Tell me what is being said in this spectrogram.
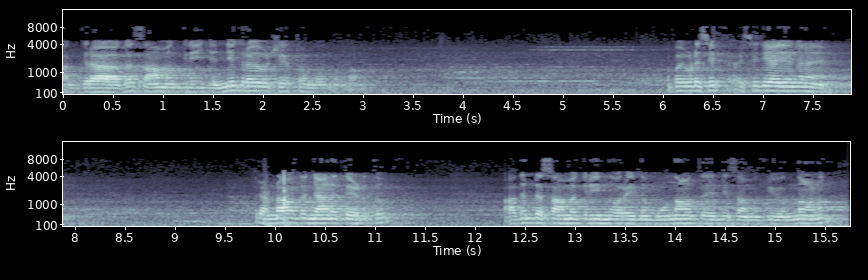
അഗ്രാഹക സാമഗ്രി ജന്യഗ്രഹ വിഷയത്തുണ്ടോ എന്നുള്ളതാണ്. അപ്പൊ ഇവിടെ ശരിയായി എങ്ങനെ? രണ്ടാമത്തെ ജ്ഞാനത്തെ എടുത്തു. അതിന്റെ സാമഗ്രി എന്ന് പറയുന്ന മൂന്നാമത്തെ സാമഗ്രി ഒന്നാണ്.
